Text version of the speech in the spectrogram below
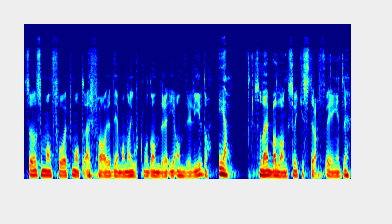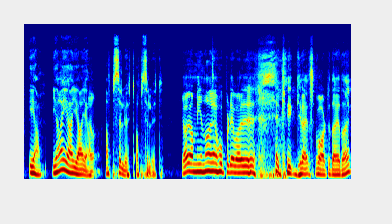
Så, så man får på en måte erfare det man har gjort mot andre i andre liv. da. ja. Så det er balanse og ikke straff, egentlig. Ja, ja, ja. ja, ja. Ja. Absolutt. Absolutt. Ja, ja, Mina, jeg håper det var greit svar til deg der.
